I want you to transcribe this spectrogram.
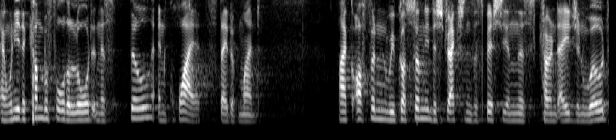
And we need to come before the Lord in a still and quiet state of mind. Like often, we've got so many distractions, especially in this current age and world,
